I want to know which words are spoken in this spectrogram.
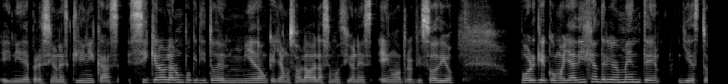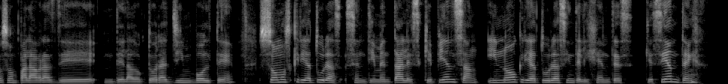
y ni depresiones clínicas. Sí quiero hablar un poquitito del miedo, aunque ya hemos hablado de las emociones en otro episodio, porque como ya dije anteriormente, y estas son palabras de, de, la doctora Jim Bolte, somos criaturas sentimentales que piensan y no criaturas inteligentes que sienten.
